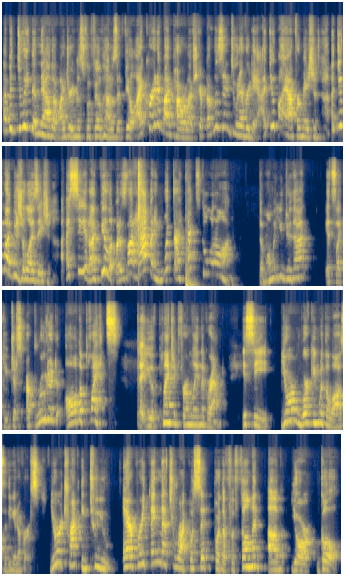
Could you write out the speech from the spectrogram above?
I've been doing them now that my dream is fulfilled. How does it feel? I created my power life script. I'm listening to it every day. I do my affirmations. I do my visualization. I see it. I feel it, but it's not happening. What the heck's going on? The moment you do that, it's like you've just uprooted all the plants that you have planted firmly in the ground. You see, you're working with the laws of the universe. You're attracting to you everything that's requisite for the fulfillment of your goal.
